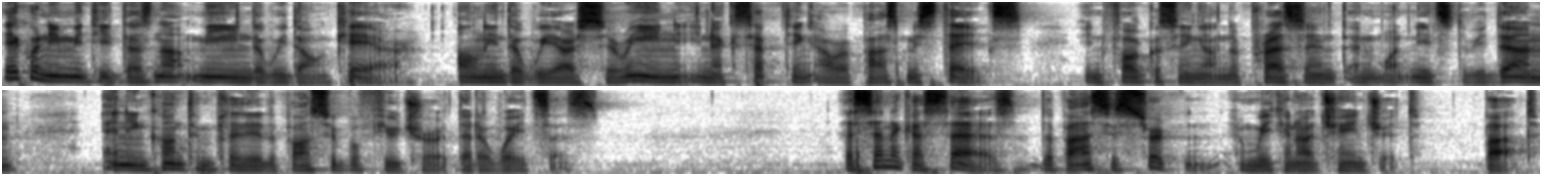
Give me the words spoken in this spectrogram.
Equanimity does not mean that we don't care, only that we are serene in accepting our past mistakes, in focusing on the present and what needs to be done, and in contemplating the possible future that awaits us. As Seneca says, the past is certain and we cannot change it, but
